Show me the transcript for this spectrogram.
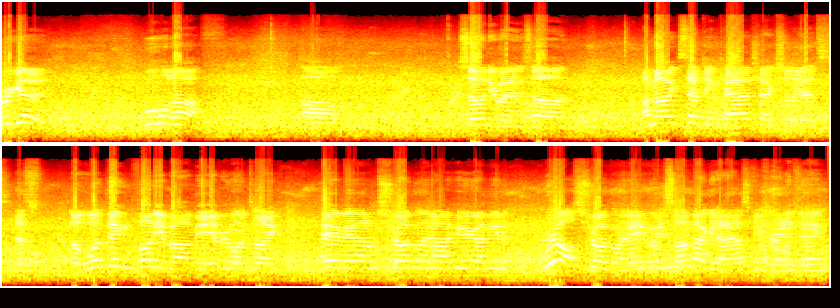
We're good. We'll hold off. Um, so anyways, uh, I'm not accepting cash actually. That's that's the one thing funny about me. Everyone's like, hey man, I'm struggling out here. I mean, we're all struggling anyway, so I'm not gonna ask you for anything.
